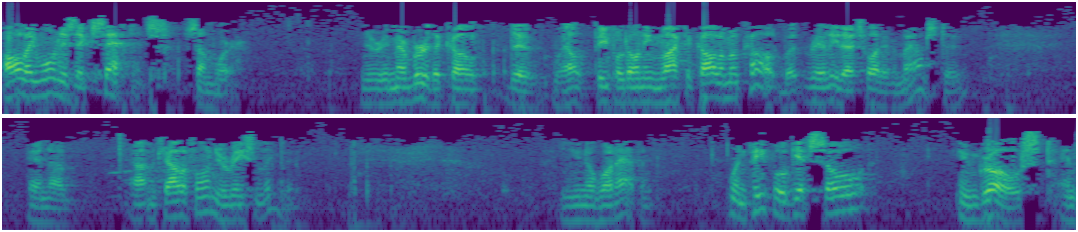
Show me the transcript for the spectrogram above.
all they want is acceptance somewhere. You remember the cult, the, well, people don't even like to call them a cult, but really that's what it amounts to. And uh, out in California recently, you know what happened. When people get so engrossed and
